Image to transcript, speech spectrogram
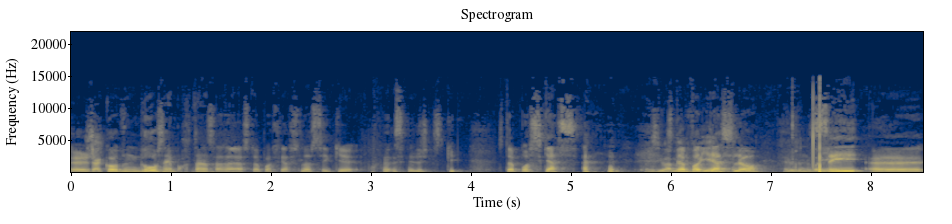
euh, j'accorde une grosse importance à, à ce podcast-là, c'est que. Ce podcast, podcast-là, c'est euh,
